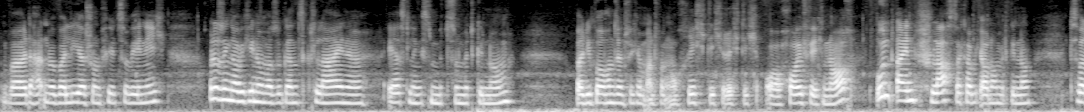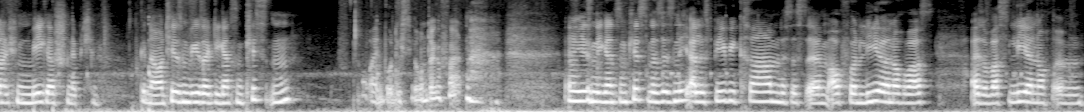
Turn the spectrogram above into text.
Weil da hatten wir bei Lia schon viel zu wenig. Und deswegen habe ich hier nochmal so ganz kleine Erstlingsmütze mitgenommen. Weil die brauchen sie natürlich am Anfang auch richtig, richtig oh, häufig noch. Und ein Schlafsack habe ich auch noch mitgenommen. Das war natürlich ein mega Schnäppchen. Genau, und hier sind wie gesagt die ganzen Kisten. Oh, ein Body ist hier runtergefallen. Äh, hier sind die ganzen Kisten. Das ist nicht alles Babykram. Das ist ähm, auch von Lia noch was. Also was Lia noch, ähm,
